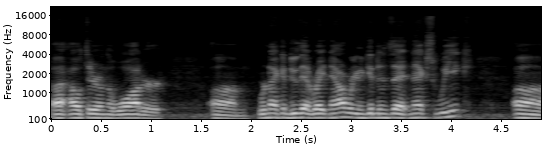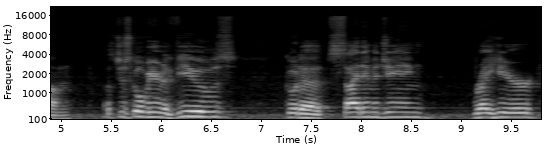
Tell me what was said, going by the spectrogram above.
uh, out there in the water um, we're not going to do that right now. We're going to get into that next week. Um, let's just go over here to views, go to side imaging right here.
